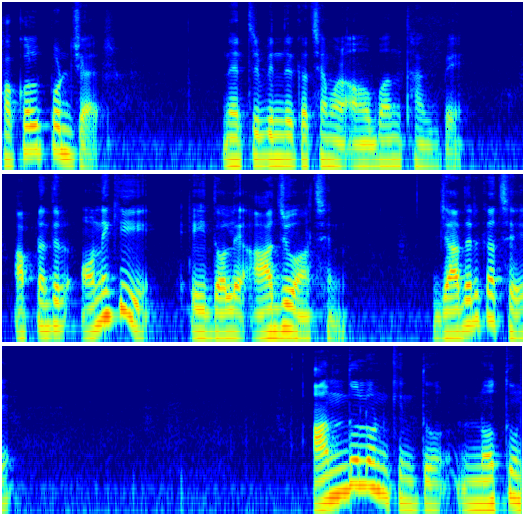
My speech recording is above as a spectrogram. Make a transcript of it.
সকল পর্যায়ের নেতৃবৃন্দের কাছে আমার আহ্বান থাকবে, আপনাদের অনেকেই এই দলে আজও আছেন, যাদের কাছে আন্দোলন কিন্তু নতুন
